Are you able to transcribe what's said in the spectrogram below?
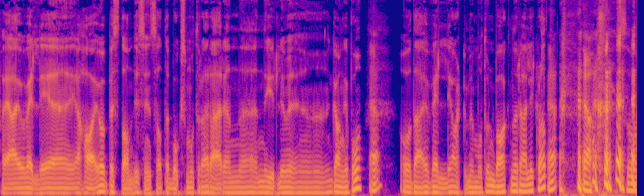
For jeg veldig Jeg har jo bestandig syntes at boksmotorer er en eh, nydelig eh, gange på. Ja. Og det er jo veldig artig med motoren bak når det er litt glatt. Ja. Ja. Så,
